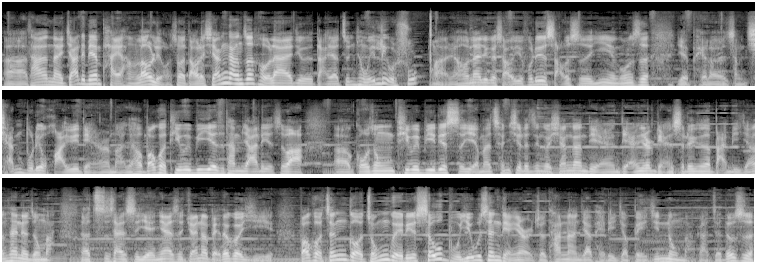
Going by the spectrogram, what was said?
啊，他来家里边排行老六，说到了香港之后呢，就大家尊称为六叔啊。然后呢，这个邵逸夫的邵氏影业公司也拍了上千部的华语电影嘛，然后包括 TVB 也是他们家的，是吧？啊，各种 TVB 的事业嘛，撑起了整个香港电电影电视的一个半壁江山那种嘛。然后慈善事业，你还是捐了百多个个亿。包括整个中国的首部有声电影，就他娘家拍的，叫《北京龙》嘛，嘎，这都是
